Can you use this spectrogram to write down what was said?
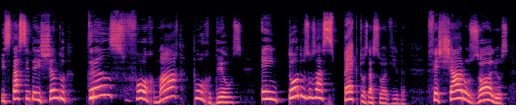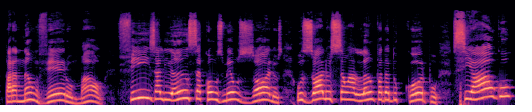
está se deixando transformar por Deus em todos os aspectos da sua vida. Fechar os olhos para não ver o mal Fiz aliança com os meus olhos. Os olhos são a lâmpada do corpo. Se algo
